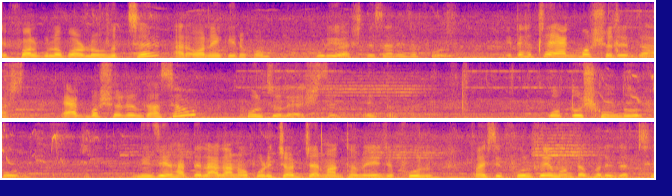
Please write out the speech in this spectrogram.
এই ফলগুলো বড় হচ্ছে আর অনেক এরকম কুড়িও আসতেছে। আর এই যে ফুল, এটা হচ্ছে এক বৎসরের গাছ। এক বৎসরের গাছেও ফুল চলে আসছে। এই তো। কত সুন্দর ফুল। নিজের হাতে লাগানো পরিচর্যার মাধ্যমে এই যে ফুল পাইছি, ফুল পেয়ে মনটা ভরে যাচ্ছে।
